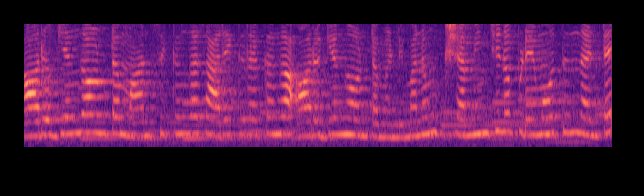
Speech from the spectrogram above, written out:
ఆరోగ్యంగా ఉంటాం మానసికంగా శారీరకంగా ఆరోగ్యంగా ఉంటామండి. మనం క్షమించినప్పుడు ఏమవుతుందంటే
